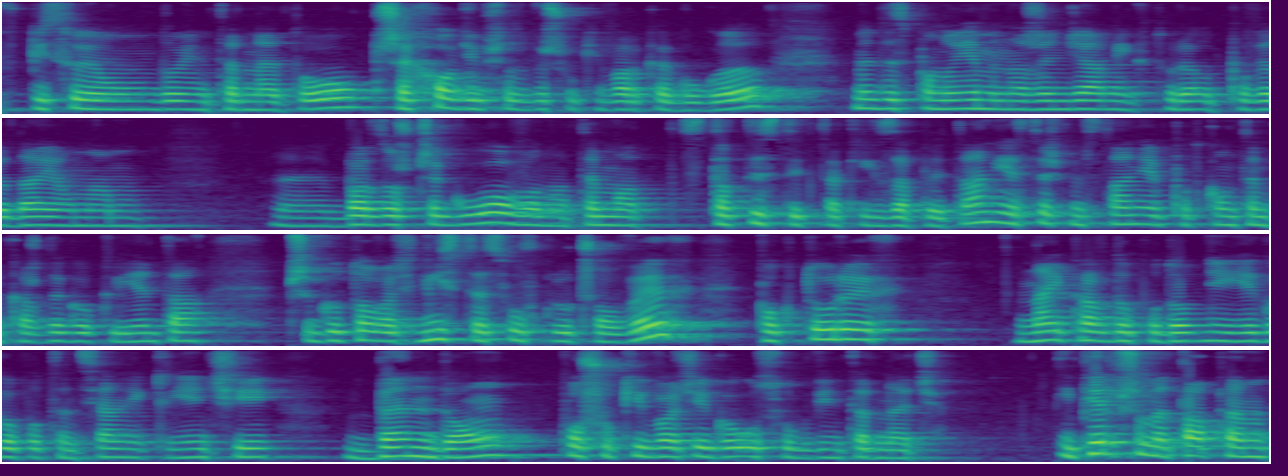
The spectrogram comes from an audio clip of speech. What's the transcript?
wpisują do internetu, przechodzi przez wyszukiwarkę Google. My dysponujemy narzędziami, które odpowiadają nam e, bardzo szczegółowo na temat statystyk takich zapytań. Jesteśmy w stanie pod kątem każdego klienta przygotować listę słów kluczowych, po których najprawdopodobniej jego potencjalni klienci będą poszukiwać jego usług w internecie. I pierwszym etapem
